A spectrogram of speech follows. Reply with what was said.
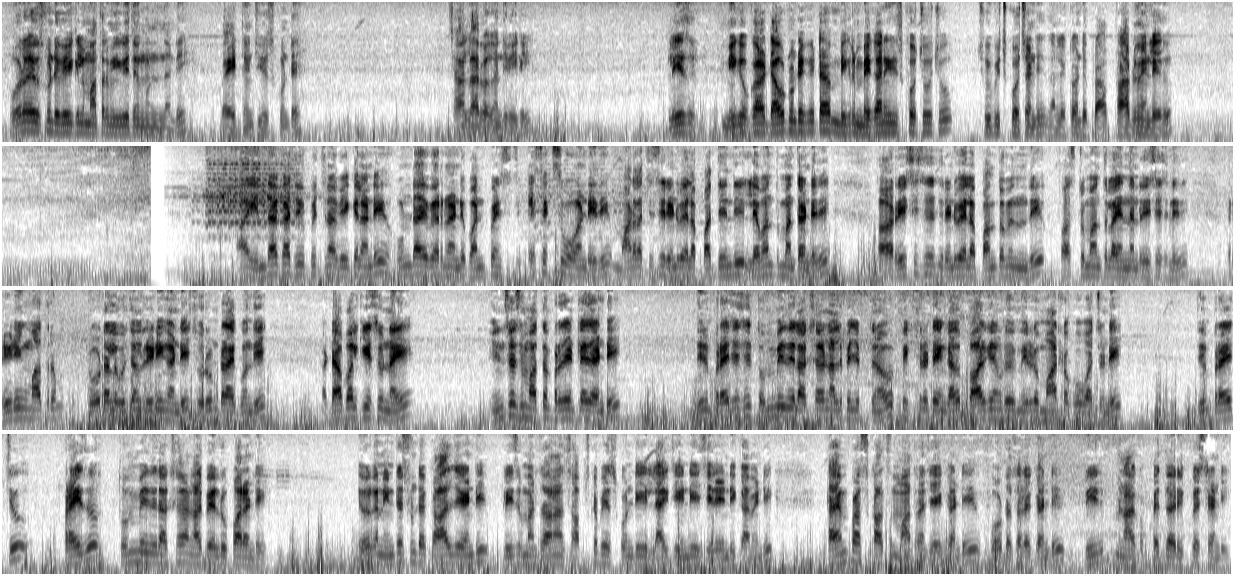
ఊరలో చూసుకుంటే వెహికల్ మాత్రం ఈ విధంగా ఉందండి. బయట నుంచి చూసుకుంటే చాలా బాగుంది వెహికల్. ప్లీజ్ మీకు ఒక డౌట్ ఉంటే గిట్ట మీరు మెకానిక్ తీసుకోవచ్చు చూపించుకోవచ్చు అండి దానిలో ఎటువంటి ప్రా ప్రాబ్లం ఏం లేదు. ఇందాక చూపించిన వెహికల్ అండి హుండాయి వెర్న అండి. వన్ పాయింట్ ఎస్ఎక్స్ అండి ఇది. మోడల్ వచ్చేసి రెండు వేల పద్దెనిమిది లెవెంత్ మంత్ అండి ఇది. ఆ, రిజిస్ట్రేషన్ రెండు వేల పంతొమ్మిది ఉంది. ఫస్ట్ మంత్లో అయిందండి రిజిస్ట్రేషన్ ఇది. రీడింగ్ మాత్రం టోటల్ ఒరిజినల్ రీడింగ్ అండి. షోరూమ్ ట్రాక్ ఉంది. డబల్ కీస్ ఉన్నాయి. ఇన్సూరెన్స్ మాత్రం ప్రజెంట్ లేదండి. దీని ప్రైస్ వచ్చి తొమ్మిది లక్షల నలభై చెప్తున్నావు. ఫిక్స్ రేట్ ఏం కాదు. బార్గెన్ కూడా మీరు మాట్లాడుకోవచ్చు మాట్లాడుకోవచ్చండి. దీని ప్రైస్ ప్రైస్ తొమ్మిది లక్షల నలభై వేల రూపాయలండి. ఎవరికైనా ఇంట్రెస్ట్ ఉంటే కాల్ చేయండి. ప్లీజ్ మన ఛానల్ సబ్స్క్రైబ్ చేసుకోండి. లైక్ చేయండి. షేర్ చేయండి. కామెంట్ టైం పాస్ కాల్స్ మాత్రం చేయకండి. ఫోటోస్ అడగండి ప్లీజ్ నాకు పెద్ద రిక్వెస్ట్ అండి.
